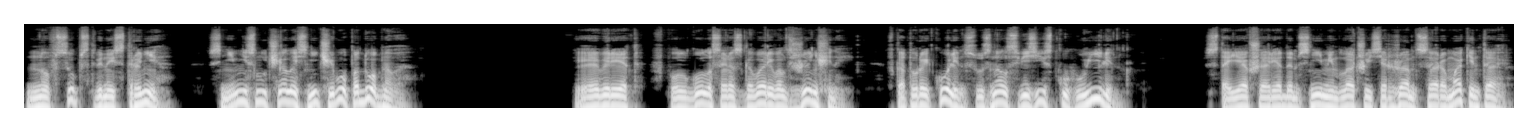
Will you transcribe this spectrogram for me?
но в собственной стране с ним не случалось ничего подобного. Эверетт в полголоса разговаривал с женщиной, в которой Коллинс узнал связистку Уиллинг. Стоявшая рядом с ними младший сержант Сара Макинтайр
